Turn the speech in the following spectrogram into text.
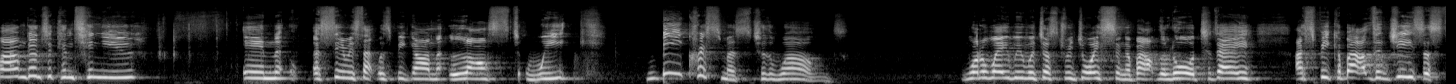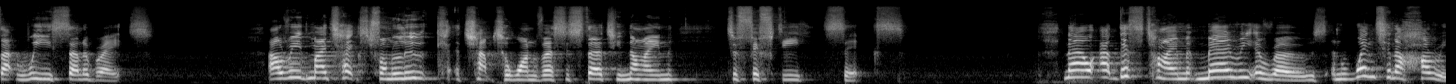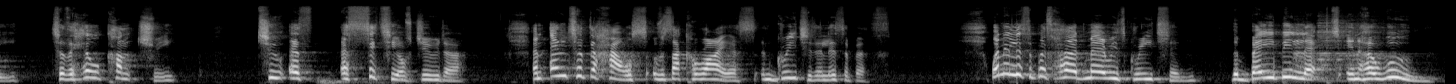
Well, I'm going to continue in a series that was begun last week Be Christmas to the World. What a way we were just rejoicing about the Lord. Today, I speak about the Jesus that we celebrate. I'll read my text from Luke chapter 1, verses 39 to 56. Now, at this time, Mary arose and went in a hurry to the hill country to a, a city of Judah and entered the house of Zacharias and greeted Elizabeth. When Elizabeth heard Mary's greeting, the baby leapt in her womb.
